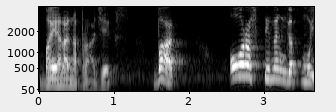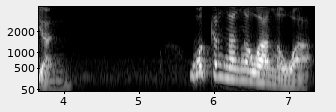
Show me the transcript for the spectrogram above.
bayaran na projects. But, oras tinanggap mo yan, huwag kang ngangawa-ngawa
